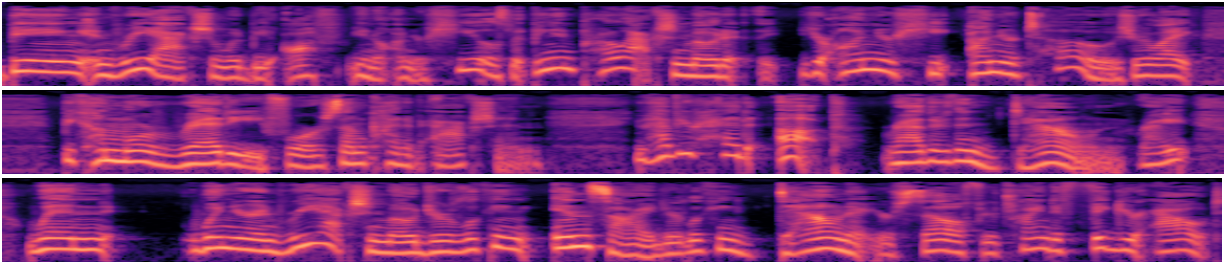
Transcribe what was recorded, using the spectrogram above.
being in reaction would be off, you know, on your heels, but being in proaction mode, you're on your he- on your toes. You're like become more ready for some kind of action. You have your head up rather than down, right? When when you're in reaction mode, you're looking inside, you're looking down at yourself, you're trying to figure out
